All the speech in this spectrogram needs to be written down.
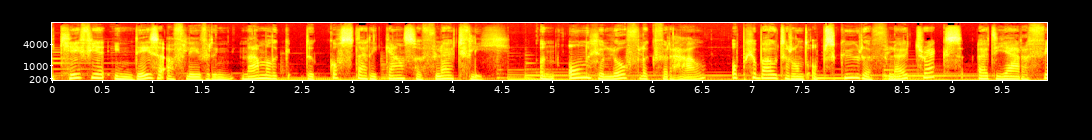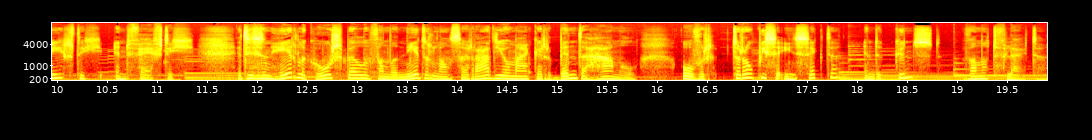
Ik geef je in deze aflevering namelijk de Costa Ricaanse fluitvlieg. Een ongelooflijk verhaal, opgebouwd rond obscure fluittracks uit de jaren 40 en 50. Het is een heerlijk hoorspel van de Nederlandse radiomaker Bente Hamel over tropische insecten en de kunst van het fluiten.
